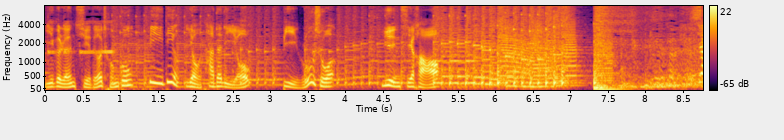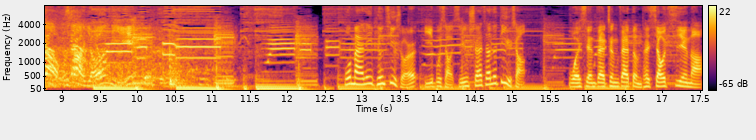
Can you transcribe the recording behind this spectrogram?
一个人取得成功必定有他的理由。比如说，运气好，笑不笑由你。我买了一瓶汽水，一不小心摔在了地上，我现在正在等它消气呢。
